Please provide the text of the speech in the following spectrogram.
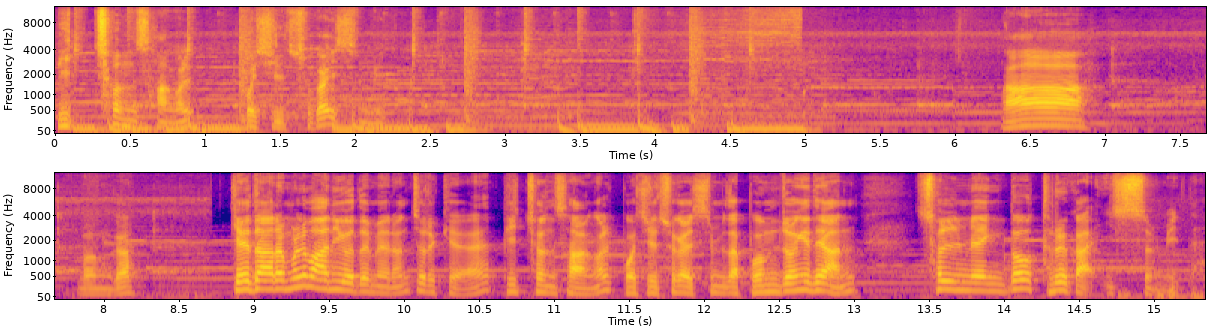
빛천상을 보실 수가 있습니다. 아 뭔가 깨달음을 많이 얻으면 저렇게 비천상을 보실 수가 있습니다. 범종에 대한 설명도 들어가 있습니다.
